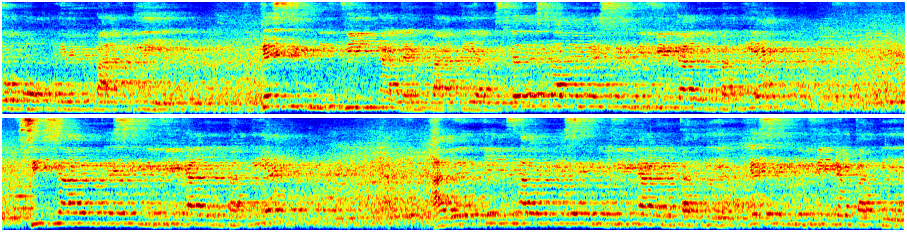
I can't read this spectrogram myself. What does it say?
como empatía. ¿Qué significa la empatía? ¿Ustedes saben qué significa la empatía? ¿Sí saben qué significa la empatía? A ver, ¿quién sabe qué significa la empatía? ¿Qué significa empatía?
